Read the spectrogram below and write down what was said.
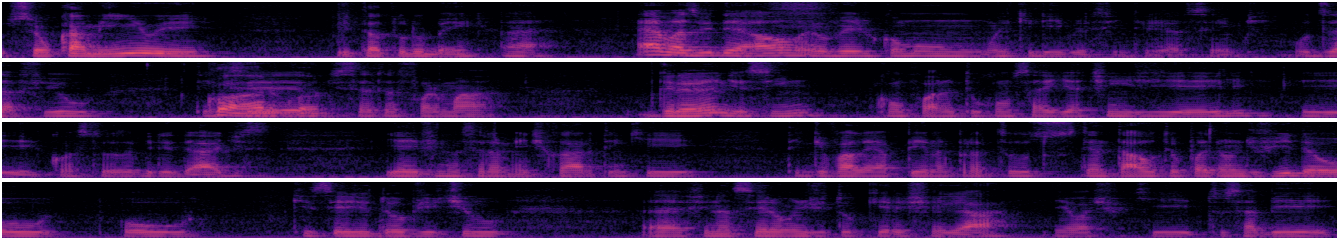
o seu caminho e, e tá tudo bem. É. É, mas o ideal eu vejo como um equilíbrio, assim, tá ligado? Sempre. O desafio tem Claro, que ser, claro. de certa forma, grande, assim, conforme tu consegue atingir ele e com as tuas habilidades. E aí, financeiramente, claro, tem que, tem que valer a pena para tu sustentar o teu padrão de vida ou, ou que seja o teu objetivo eh, financeiro onde tu queira chegar. Eu acho que tu saber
